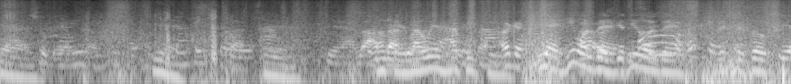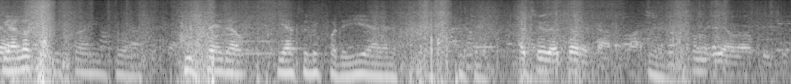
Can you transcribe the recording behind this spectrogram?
Yeah. She'll be able. I Yeah. don't think so. Um, yeah. Yeah, I'm not. Okay, but we're happy to. Okay. Yeah, he was Alright, there. good He to was see you. there. Oh, okay. This is- So we Yeah. are lucky we saw him. So, uh, he said that he has to look for the ELS teacher. That's who, that's other comment last From the ELL teachers.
